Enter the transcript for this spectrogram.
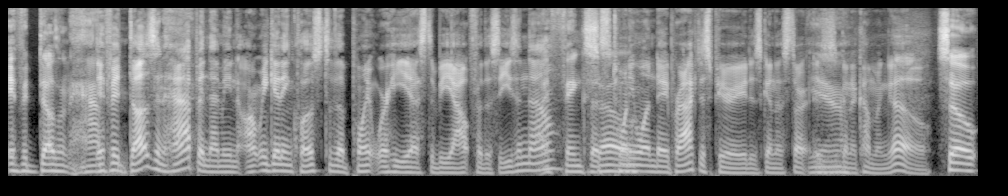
if it doesn't happen. If it doesn't happen, I mean, aren't we getting close to the point where he has to be out for the season now? I think this so. 21 day practice period is going to start. yeah. Is going to come and go. So,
